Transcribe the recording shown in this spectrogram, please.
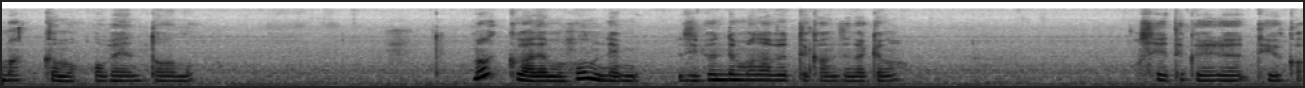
マックもお弁当も。マックはでも本で自分で学ぶって感じだけど教えてくれるっていうか。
